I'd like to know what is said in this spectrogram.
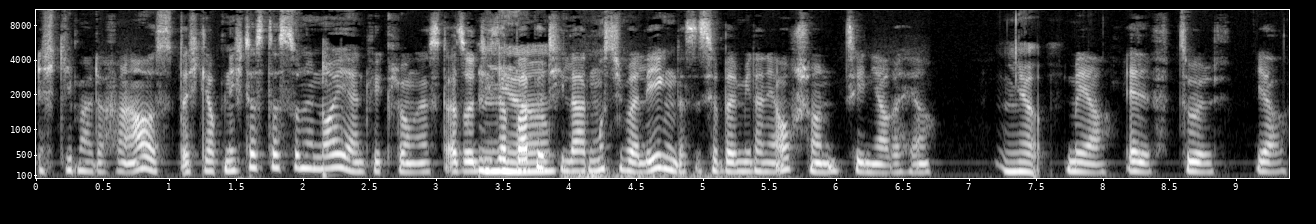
Ich gehe mal davon aus. Ich glaube nicht, dass das so eine neue Entwicklung ist. Also dieser Ja. Bubble Tea Laden, musst du überlegen, das ist ja bei mir dann ja auch schon zehn Jahre her. Ja, Mehr, elf, zwölf, ja.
